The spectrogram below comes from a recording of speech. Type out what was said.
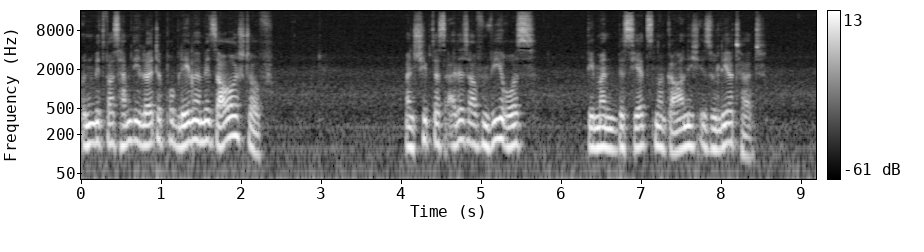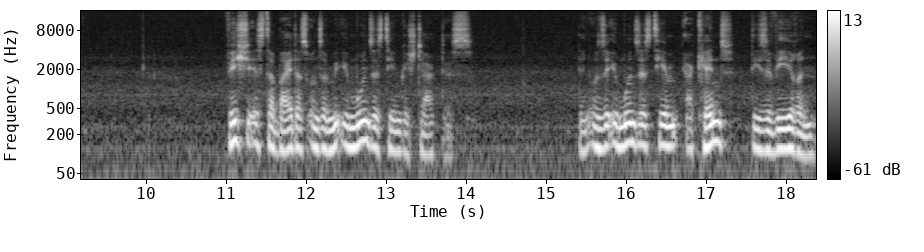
Und mit was haben die Leute Probleme mit Sauerstoff? Man schiebt das alles auf ein Virus, den man bis jetzt noch gar nicht isoliert hat. Wichtig ist dabei, dass unser Immunsystem gestärkt ist. Denn unser Immunsystem erkennt diese Viren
